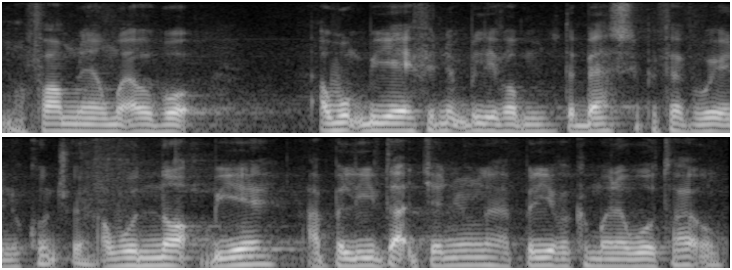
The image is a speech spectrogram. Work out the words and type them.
my family and whatever, but I wouldn't be here if I didn't believe I'm the best super featherweight in the country. I would not be here. I believe that genuinely. I believe I can win a world title.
